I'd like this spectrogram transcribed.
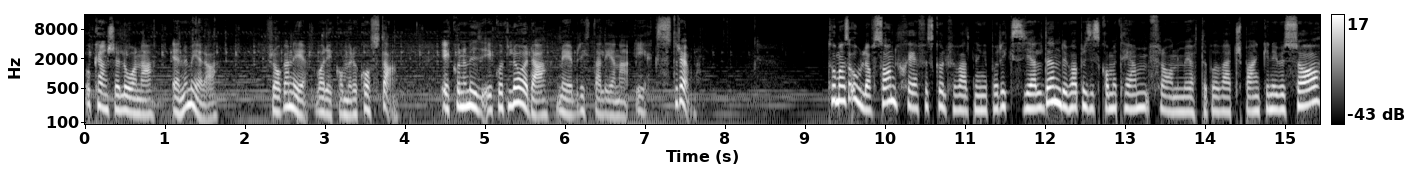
och kanske låna ännu mera. Frågan är vad det kommer att kosta. Ekonomiekot lördag med Britta-Lena Ekström. Thomas Olofsson, chef för skuldförvaltningen på Riksgälden. Du har precis kommit hem från möte på Världsbanken i USA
